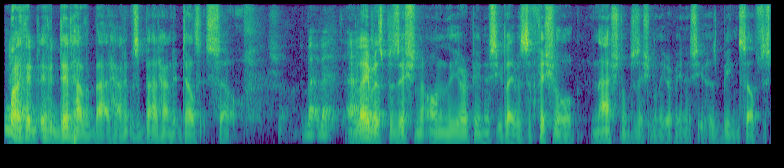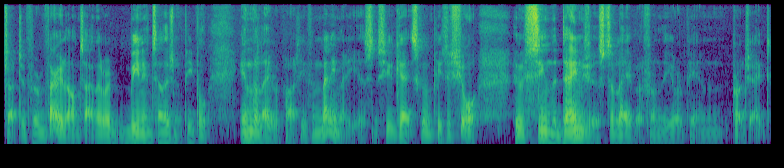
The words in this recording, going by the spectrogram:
Well, if it, if it did have a bad hand, it was a bad hand it dealt itself. But, but, uh, and Labour's position on the European issue, Labour's official national position on the European issue, has been self-destructive for a very long time. There have been intelligent people in the Labour Party for many, many years, since Hugh Gaitskell and Peter Shore, who've seen the dangers to Labour from the European project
